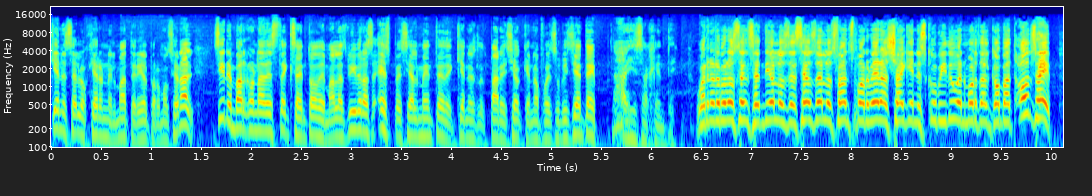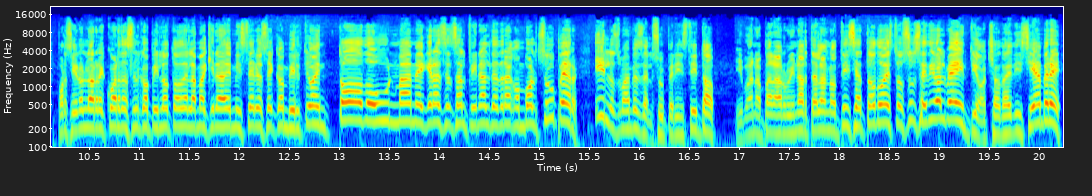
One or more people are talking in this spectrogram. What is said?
quienes elogiaron el material promocional. Sin embargo, nada está exento de malas vibras, especialmente de quienes les pareció que no fue suficiente. Ay, esa gente. Warner Bros. encendió los deseos de los fans por ver a Shaggy en Scooby-Doo en Mortal Kombat 11. Por si no lo recuerdas, el copiloto de la máquina de misterio se convirtió en todo un mame gracias al final de Dragon Ball Super y los mames del Super Instinto. Y bueno, para arruinarte la noticia, todo esto sucedió el 28 de diciembre,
